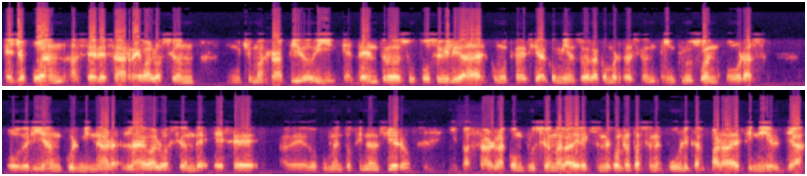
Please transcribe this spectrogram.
ellos puedan hacer esa reevaluación mucho más rápido y dentro de sus posibilidades, como te decía al comienzo de la conversación, incluso en horas podrían culminar la evaluación de ese documento financiero y pasar la conclusión a la Dirección de Contrataciones Públicas para definir ya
